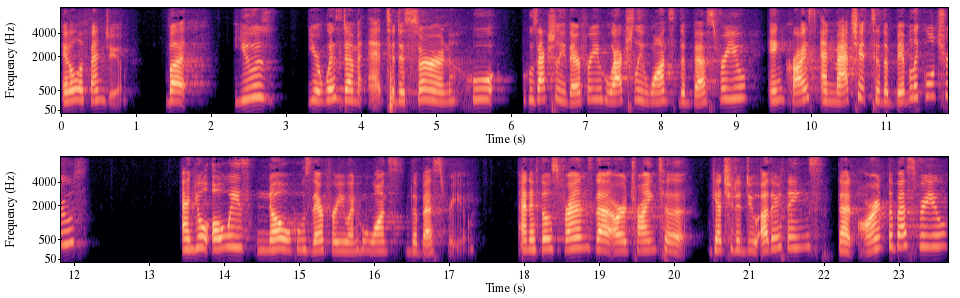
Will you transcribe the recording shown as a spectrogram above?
it'll offend you. But use your wisdom eh, to discern who who's actually there for you, who actually wants the best for you in Christ and match it to the biblical truth. And you'll always know who's there for you and who wants the best for you. And if those friends that are trying to get you to do other things that aren't the best for you,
